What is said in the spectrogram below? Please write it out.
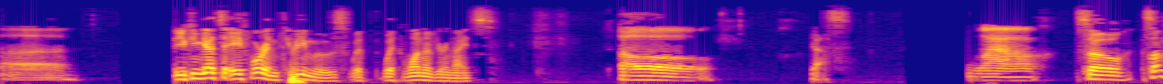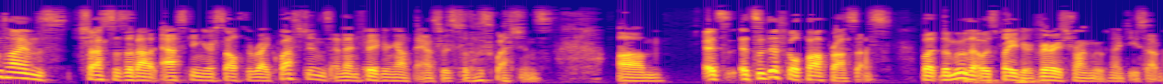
Uh You can get to a4 in three moves with, with one of your knights. oh Yes. wow. So sometimes chess is about asking yourself the right questions and then figuring out the answers to those questions. Um, it's it's a difficult thought process, but the move that was played here, very strong move, knight d7.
